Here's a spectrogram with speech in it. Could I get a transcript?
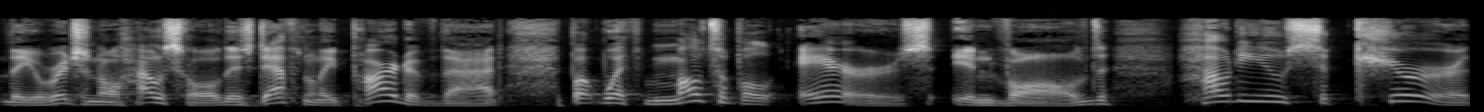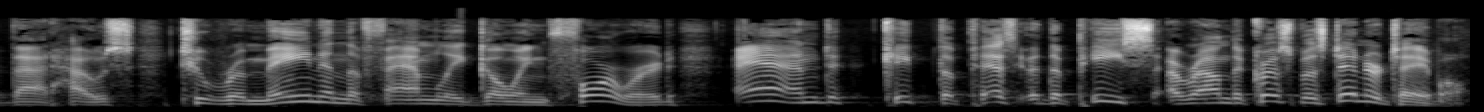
the original household is definitely part of that. But with multiple heirs involved, how do you secure that house to remain in the family going forward and keep the the peace around the Christmas dinner table?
